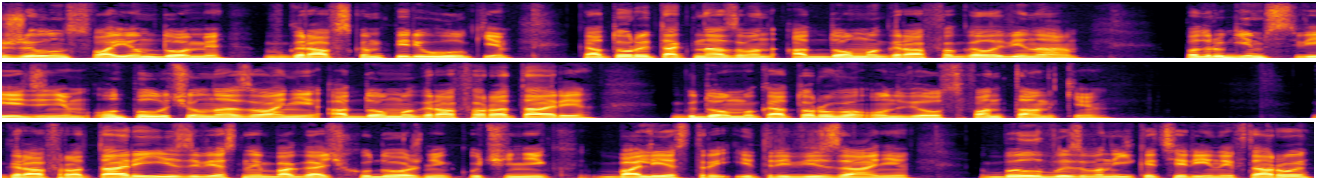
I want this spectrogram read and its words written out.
Жил он в своем доме в Графском переулке, который так назван от дома графа Головина – по другим сведениям, он получил название от дома графа Ротари, к дому которого он вел с фонтанки. Граф Ротари, известный богач-художник, ученик Балестры и Тревизани, был вызван Екатериной II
